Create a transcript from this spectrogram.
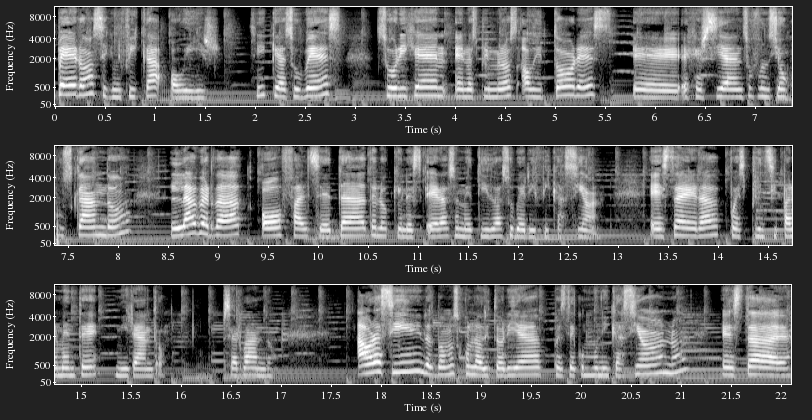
pero significa oír, ¿sí? Que a su vez su origen en los primeros auditores eh, ejercían su función juzgando la verdad o falsedad de lo que les era sometido a su verificación. Esta era pues principalmente mirando, observando. Ahora sí, nos vamos con la auditoría pues de comunicación, ¿no? Esta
